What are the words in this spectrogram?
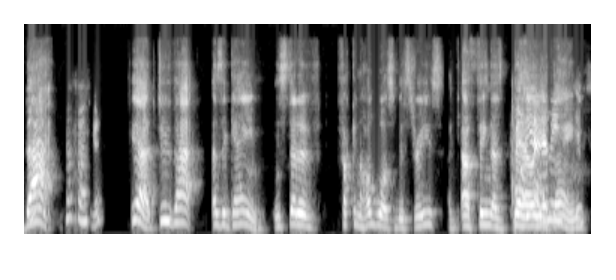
That, good. yeah, do that as a game instead of fucking Hogwarts mysteries, a, a thing that's Oh, barely yeah, a I mean, game. it's,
